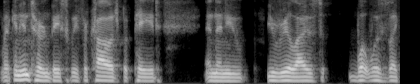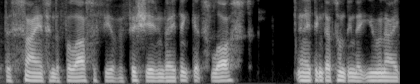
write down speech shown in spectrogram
like an intern basically for college but paid, and then you you realized what was like the science and the philosophy of officiating that I think gets lost and I think that's something that you and I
